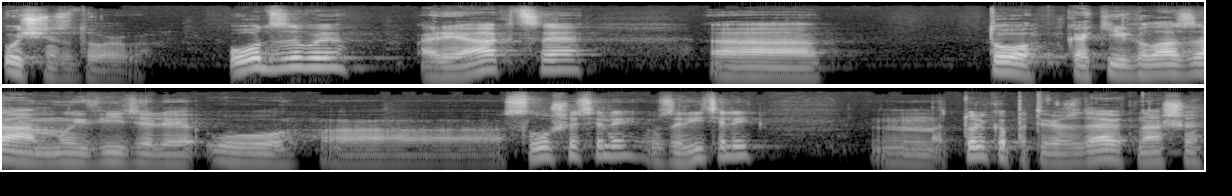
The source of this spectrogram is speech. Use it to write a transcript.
очень здорово. Отзывы, реакция, а, то, какие глаза мы видели у а, слушателей, у зрителей, только подтверждают наши,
